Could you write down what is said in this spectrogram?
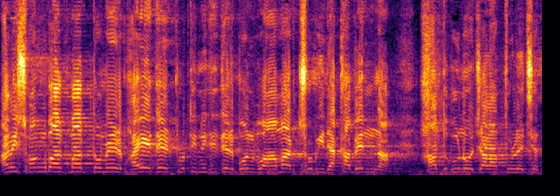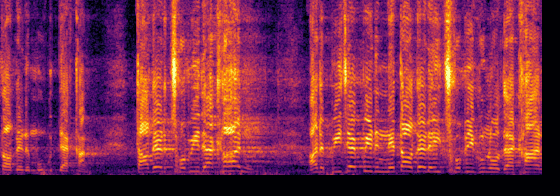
আমি সংবাদ মাধ্যমের ভাইদের প্রতিনিধিদের বলব, আমার ছবি দেখাবেন না। হাতগুলো যারা তুলেছে, তাদের মুখ দেখান। তাদের ছবি দেখান, আর বিজেপির নেতাদের এই ছবিগুলো দেখান।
